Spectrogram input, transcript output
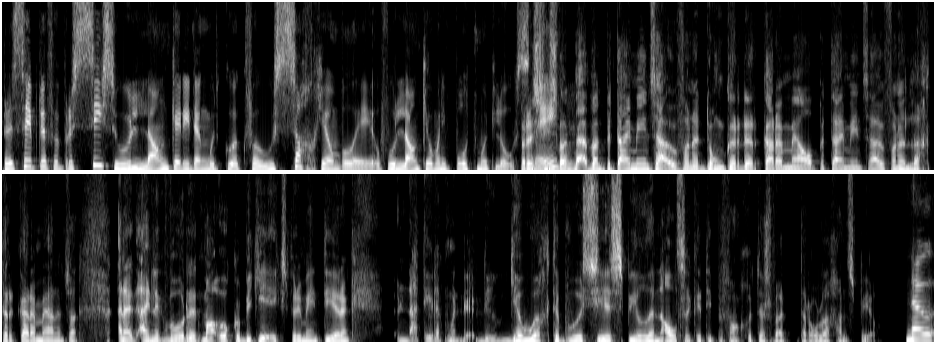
resepte vir presies hoe lank jy die ding moet kook vir hoe sag jy hom wil hê of hoe lank jy hom in die pot moet los, Presies, nê? want want party mense hou van 'n donkerder karamel, party mense hou van 'n ligter karamel en so. En uiteindelik word dit maar ook 'n bietjie eksperimentering. Natuurlik met jou hoogte bo see speel en al sulke tipe van goeters wat rolle gaan speel. Nou,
